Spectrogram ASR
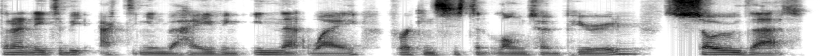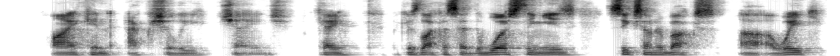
then I need to be acting and behaving in that way for a consistent long term period so that I can actually change. Okay. Because like I said, the worst thing is 600 bucks uh, a week,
